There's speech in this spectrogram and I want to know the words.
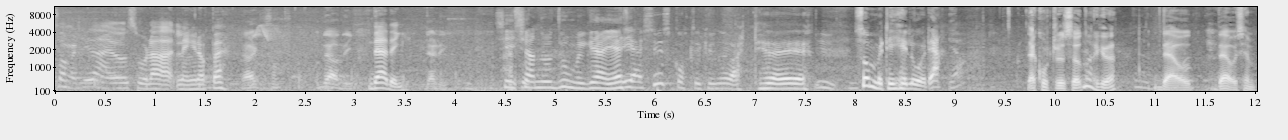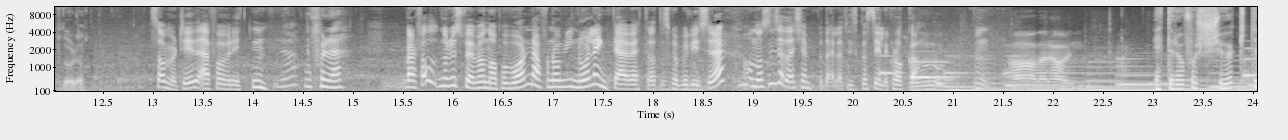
Sommertid er jo sola lenger oppe. Ja, ikke sant. Det er digg. Det er digg. Det er digg. Sier ikke noen dumme greier. Jeg syns godt det kunne vært uh, sommertid hele året. Det er kortere søvn, er det ikke det? Det er jo, det er jo kjempedårlig. da. Sommertid er favoritten. Hvorfor det? I hvert fall når du spør meg nå på våren, da, for nå, nå lengter jeg etter at det skal bli lysere. Og nå syns jeg det er kjempedeilig at vi skal stille klokka. Mm. Ja, der har vi den. Etter å ha forsøkt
